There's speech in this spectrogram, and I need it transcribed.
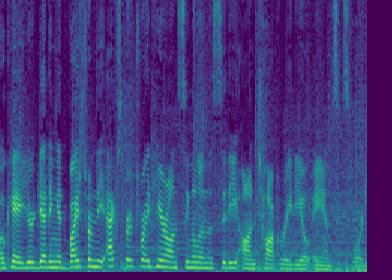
Okay, you're getting advice from the experts right here on Single in the City on Talk Radio AM 640.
